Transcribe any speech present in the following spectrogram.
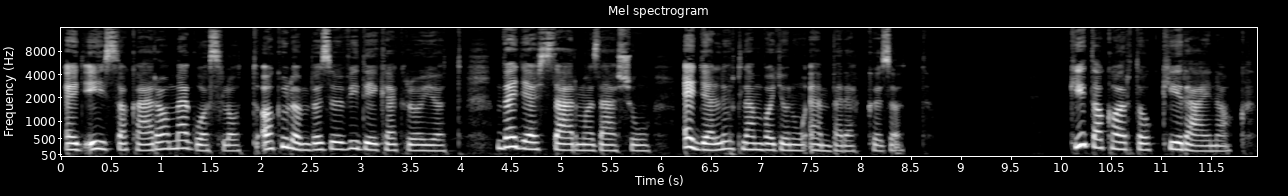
egy éjszakára megoszlott, a különböző vidékekről jött, vegyes származású, egyenlőtlen vagyonú emberek között. Kit akartok királynak?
